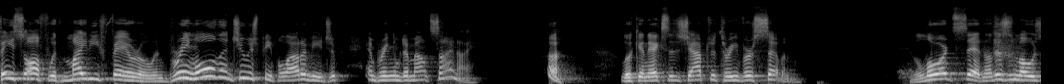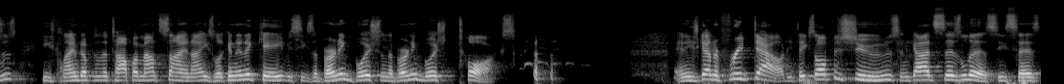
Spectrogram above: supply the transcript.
face off with mighty Pharaoh and bring all the Jewish people out of Egypt and bring them to Mount Sinai. Huh. Look in Exodus chapter 3, verse 7. And the Lord said, Now this is Moses. He's climbed up to the top of Mount Sinai. He's looking in a cave. He sees a burning bush, and the burning bush talks. and he's kind of freaked out. He takes off his shoes, and God says this He says,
